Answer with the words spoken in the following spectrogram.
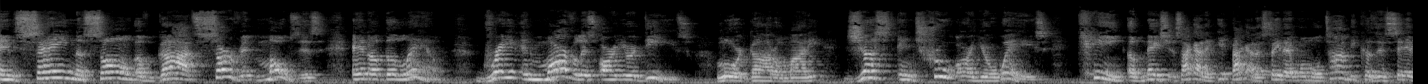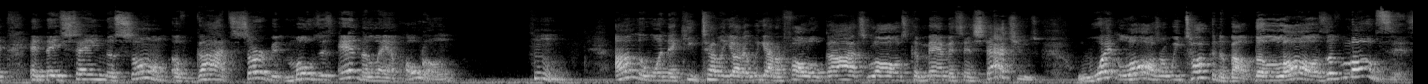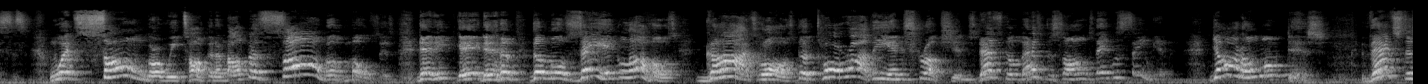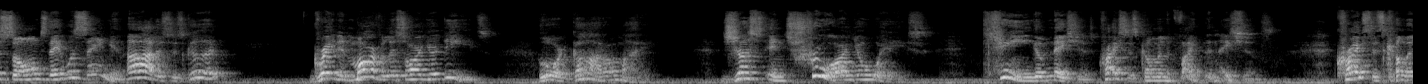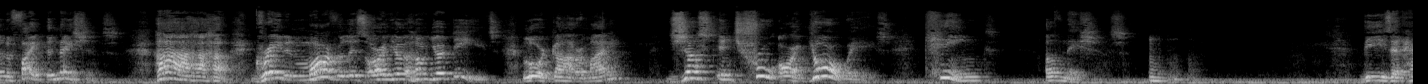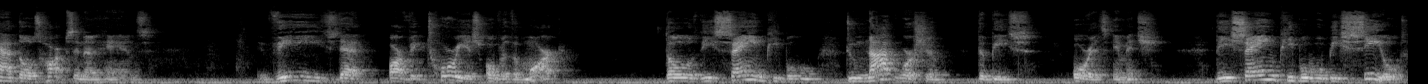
and sang the song of God's servant Moses and of the Lamb. Great and marvelous are your deeds Lord God Almighty. Just and true are your ways, King of nations. I gotta get, I gotta say that one more time because it said, and they sang the song of God's servant Moses and the Lamb. Hold on. Hmm. I'm the one that keep telling y'all that we gotta follow God's laws, commandments, and statutes. What laws are we talking about? The laws of Moses. What song are we talking about? The song of Moses that he gave them, the Mosaic laws, God's laws, the Torah, the instructions. That's the that's the songs they were singing. Y'all don't want this. That's the songs they were singing. Ah, this is good. Great and marvelous are your deeds, Lord God Almighty. Just and true are your ways, King of nations. Christ is coming to fight the nations. Christ is coming to fight the nations. Ha ha ha. Great and marvelous are your, are your deeds, Lord God Almighty. Just and true are your ways, kings of nations. Mm-mm-mm. These that have those harps in their hands, these that are victorious over the mark, those these same people who do not worship the beast or its image, these same people will be sealed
